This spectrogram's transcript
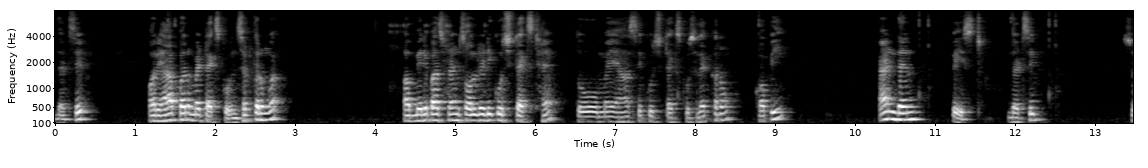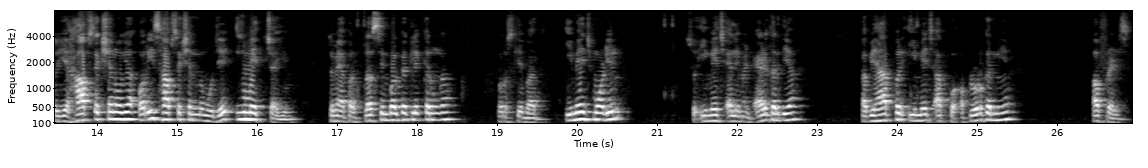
दैट्स इट और यहाँ पर मैं टेक्स्ट को इंसर्ट करूँगा. अब मेरे पास फ्रेंड्स ऑलरेडी कुछ टेक्स्ट है तो मैं यहाँ से कुछ टेक्स्ट को सिलेक्ट कर रहा हूँ. Copy and then paste that's it so ये हाफ़ सेक्शन हो गया और इस हाफ़ सेक्शन में मुझे इमेज चाहिए. तो मैं यहाँ पर प्लस सिंबल पे क्लिक करूँगा और उसके बाद image module so image element add कर दिया. अब यहाँ पर इमेज आपको अपलोड करनी है। अब फ्रेंड्स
